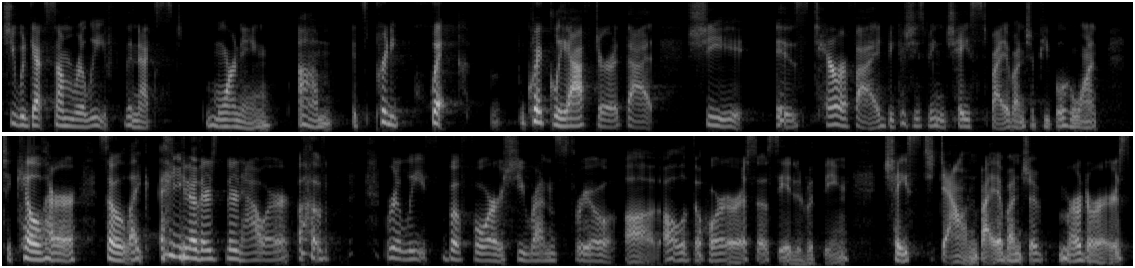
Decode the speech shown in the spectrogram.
she would get some relief the next morning, um, it's pretty quick quickly after that she is terrified because she's being chased by a bunch of people who want to kill her. So like you know, there's there's an hour of relief before she runs through uh, all of the horror associated with being chased down by a bunch of murderers.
